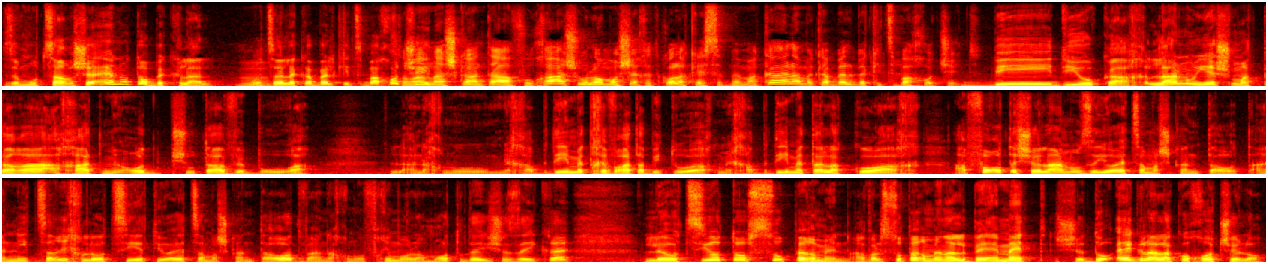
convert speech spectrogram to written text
זה מוצר שאין אותו בכלל, mm. רוצה לקבל קצבה חודשית. זאת אומרת, משכנתה הפוכה, שהוא לא מושך את כל הכסף במכה, אלא מקבל בקצבה חודשית. בדיוק כך. לנו יש מטרה אחת מאוד פשוטה וברורה. אנחנו מכבדים את חברת הביטוח, מכבדים את הלקוח. הפורטה שלנו זה יועץ המשכנתאות. אני צריך להוציא את יועץ המשכנתאות, ואנחנו הופכים עולמות כדי שזה יקרה, להוציא אותו סופרמן, אבל סופרמן על באמת, שדואג ללקוחות שלו.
